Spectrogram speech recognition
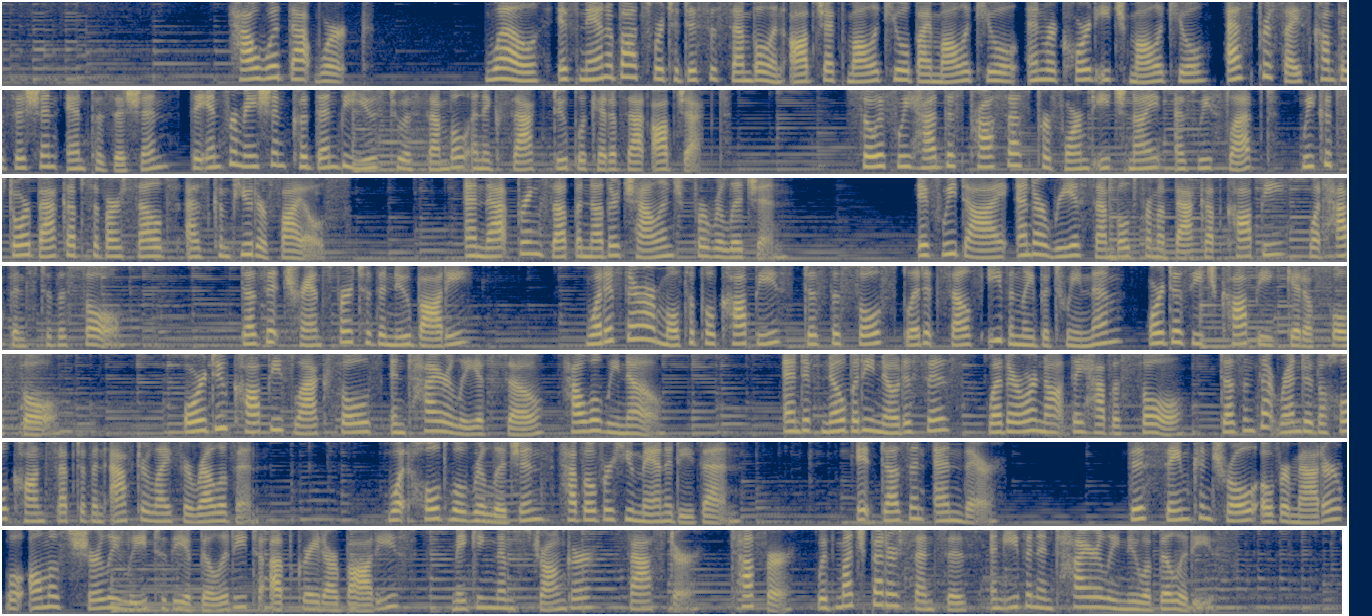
How would that work? Well, if nanobots were to disassemble an object molecule by molecule and record each molecule's precise composition and position, the information could then be used to assemble an exact duplicate of that object. So if we had this process performed each night as we slept, we could store backups of ourselves as computer files. And that brings up another challenge for religion. If we die and are reassembled from a backup copy, what happens to the soul? Does it transfer to the new body? What if there are multiple copies, does the soul split itself evenly between them, or does each copy get a full soul? Or do copies lack souls entirely if so, how will we know? And if nobody notices, whether or not they have a soul, doesn't that render the whole concept of an afterlife irrelevant? What hold will religions have over humanity then? It doesn't end there. This same control over matter will almost surely lead to the ability to upgrade our bodies, making them stronger, faster, tougher, with much better senses and even entirely new abilities.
